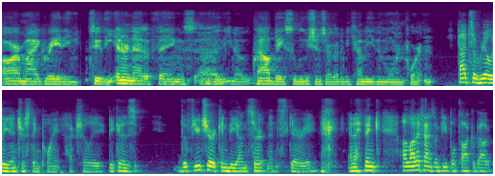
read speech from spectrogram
are migrating to the Internet of Things, uh, you know, cloud-based solutions are going to become even more important. That's a really interesting point, actually, because the future can be uncertain and scary. and I think a lot of times when people talk about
